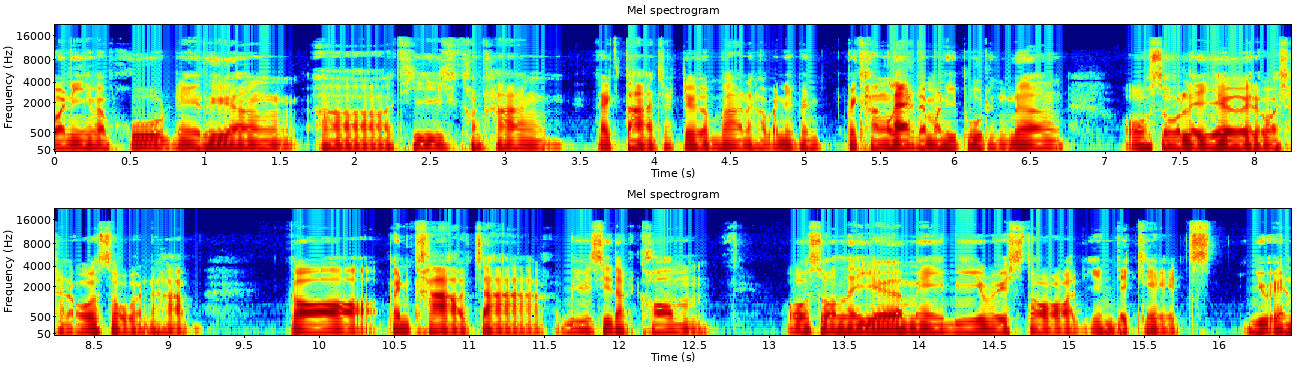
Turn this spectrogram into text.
วันนี้มาพูดในเรื่องอที่ค่อนข้างแตกต่างจากเดิมบ้างนะครับ อันนี้เป็นเป็นครั้งแรกเลยมาที่พูดถึงเรื่อง ozone layer หรือว่าชั้นโอโซนนะครับ ก็เป็นข่าวจาก bbc.com Ozone layer may be restored in decades UN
